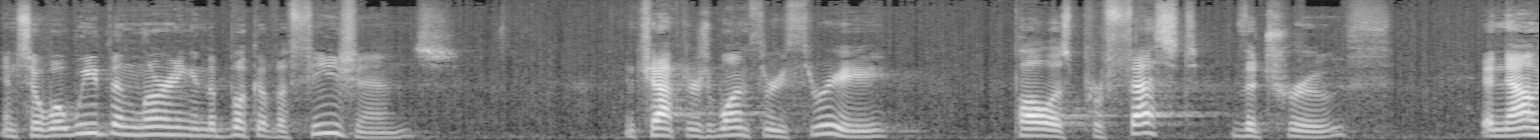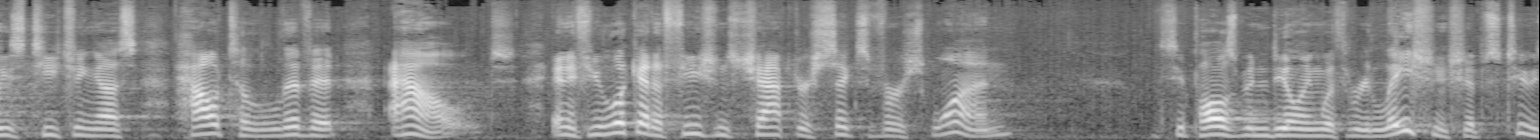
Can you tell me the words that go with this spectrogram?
And so, what we've been learning in the book of Ephesians, in chapters 1 through 3, Paul has professed the truth, and now he's teaching us how to live it out. And if you look at Ephesians chapter 6, verse 1, see, Paul's been dealing with relationships too.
